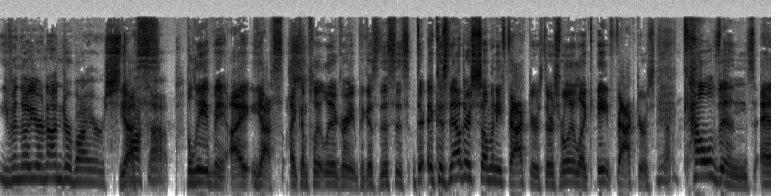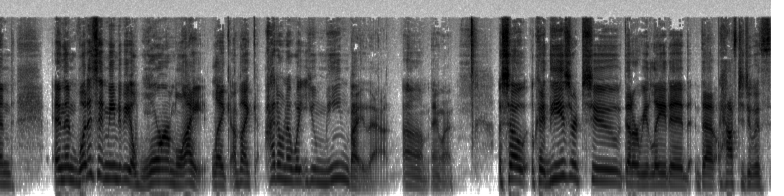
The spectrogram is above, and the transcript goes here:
Even though you're an underbuyer, stock yes. up. Believe me, I yes, I completely agree because this is because now there's so many factors. There's really like eight factors, yeah. kelvins and and then what does it mean to be a warm light? Like, I'm like, I don't know what you mean by that. Um, anyway. So, okay, these are two that are related that have to do with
